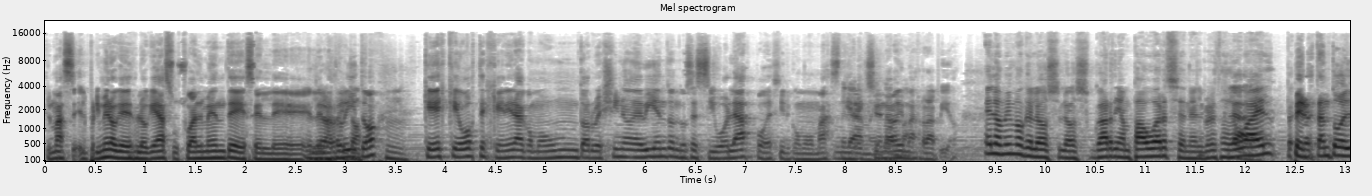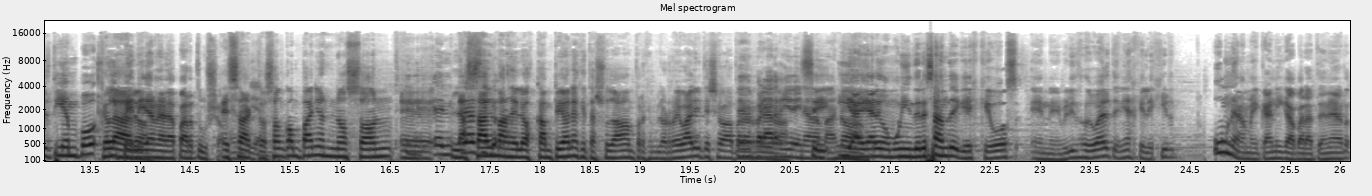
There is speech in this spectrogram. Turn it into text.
el más el primero que desbloqueas usualmente es el de, el de los Rito. Rito, Mm. que es que vos te genera como un torbellino de viento, entonces si volás podés ir como más Mirá, direccionado y más rápido. Es lo mismo que los, los Guardian Powers en el Breath of the. Wild. pe- Pero están todo el tiempo Claro. y pelean a la par tuyo. Exacto, Entiendo. son compañeros, no son eh, El las clásico- almas de los campeones que te ayudaban, por ejemplo, Reval y te llevaba para, para arriba. arriba y nada Sí, más. y hay algo muy interesante que es que vos en el Breath of the Wild tenías que elegir una mecánica para tener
